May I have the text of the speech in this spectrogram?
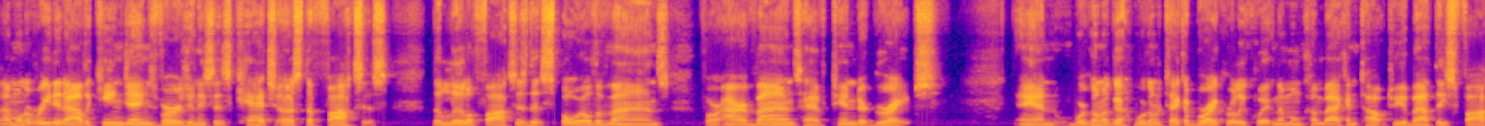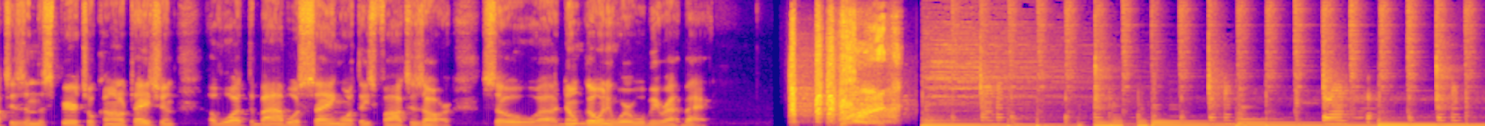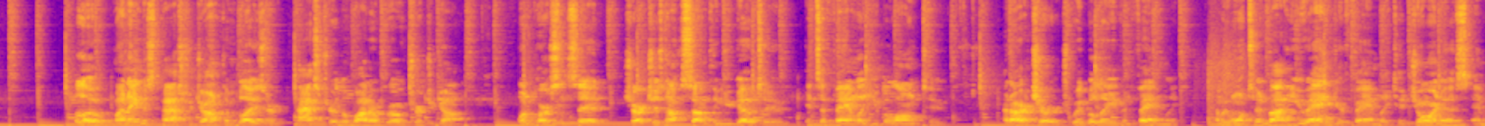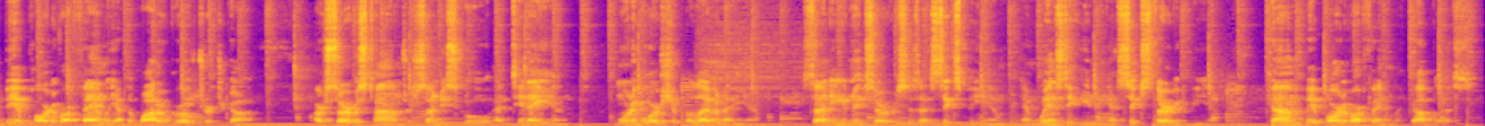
And I'm going to read it out of the King James Version. He says, Catch us the foxes, the little foxes that spoil the vines, for our vines have tender grapes. And we're gonna go we're gonna take a break really quick and i'm gonna come back and talk to you about these foxes and the spiritual connotation of what the bible is saying what these foxes are. So uh, don't go anywhere. We'll be right back hello my name is pastor jonathan blazer pastor of the white oak grove church of god one person said church is not something you go to it's a family you belong to at our church, we believe in family, and we want to invite you and your family to join us and be a part of our family at the White Oak Grove Church of God. Our service times are Sunday school at 10 a.m., morning worship 11 a.m., Sunday evening services at 6 p.m., and Wednesday evening at 6:30 p.m. Come be a part of our family. God bless.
